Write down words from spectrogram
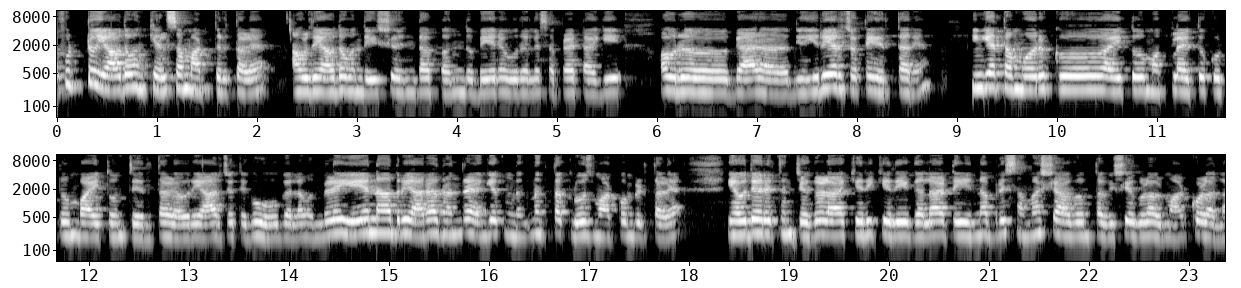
ಫುಟ್ಟು ಯಾವುದೋ ಒಂದು ಕೆಲಸ ಮಾಡ್ತಿರ್ತಾಳೆ. ಅವಳದು ಯಾವುದೋ ಒಂದು ಇಶ್ಯೂಯಿಂದ ಬಂದು ಬೇರೆ ಊರಲ್ಲೇ ಸಪ್ರೇಟಾಗಿ ಅವರು ಬ್ಯಾ ಹಿರಿಯರ ಜೊತೆ ಇರ್ತಾರೆ. ಹಿಂಗೆ ತಮ್ಮ ವರ್ಕು ಆಯಿತು ಮಕ್ಕಳಾಯ್ತು ಕುಟುಂಬ ಆಯಿತು ಅಂತ ಇರ್ತಾಳೆ ಅವ್ರು, ಯಾರ ಜೊತೆಗೂ ಹೋಗಲ್ಲ. ಒಂದು ವೇಳೆ ಏನಾದರೂ ಯಾರಾದ್ರೂ ಅಂದರೆ ಹಂಗೆ ನಗ್ನಗ್ತಾ ಕ್ಲೋಸ್ ಮಾಡ್ಕೊಂಡ್ಬಿಡ್ತಾಳೆ. ಯಾವುದೇ ರೀತಿಯ ಜಗಳ, ಕಿರಿಕಿರಿ, ಗಲಾಟೆ, ಇನ್ನೊಬ್ರಿಗೆ ಸಮಸ್ಯೆ ಆಗುವಂಥ ವಿಷಯಗಳು ಅವ್ಳು ಮಾಡ್ಕೊಳ್ಳಲ್ಲ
